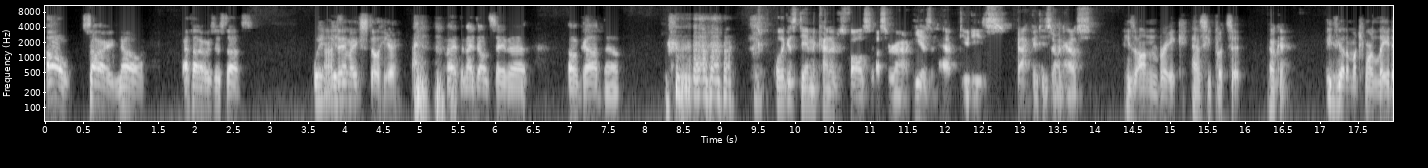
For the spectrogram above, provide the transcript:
Oh, sorry, no. I thought it was just us. Wait, Uh, is it- still here. Alright, then I don't say that. Oh God, no. Well, I guess Dammit kind of just follows us around. He doesn't have duties back at his own house. He's on break, as he puts it. Okay. He's got a much more laid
